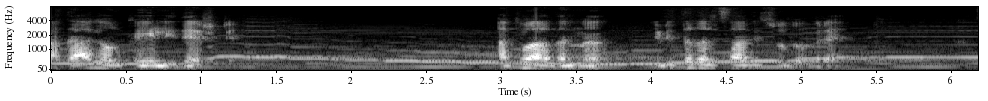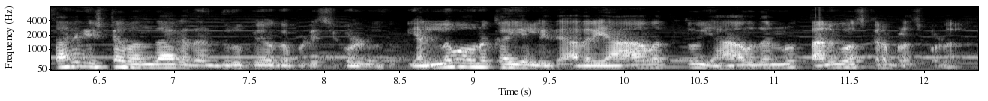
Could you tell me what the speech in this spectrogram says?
ಅದಾಗ ಅವನ ಕೈಯಲ್ಲಿ ಇದೆ ಅಷ್ಟೇ. ಅಥವಾ ಅದನ್ನ ಹಿಡಿತದಲ್ಲಿ ಸಾಧಿಸುವುದು ಅಂದ್ರೆ ತನಗೆ ಇಷ್ಟ ಬಂದಾಗ ಅದನ್ನು ದುರುಪಯೋಗ ಪಡಿಸಿಕೊಳ್ಳುವುದು. ಎಲ್ಲವೂ ಅವನ ಕೈಯಲ್ಲಿದೆ. ಆದ್ರೆ ಯಾವತ್ತೂ ಯಾವುದನ್ನು ತನಗೋಸ್ಕರ ಬಳಸ್ಕೊಳ್ಳಲ್ಲ.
